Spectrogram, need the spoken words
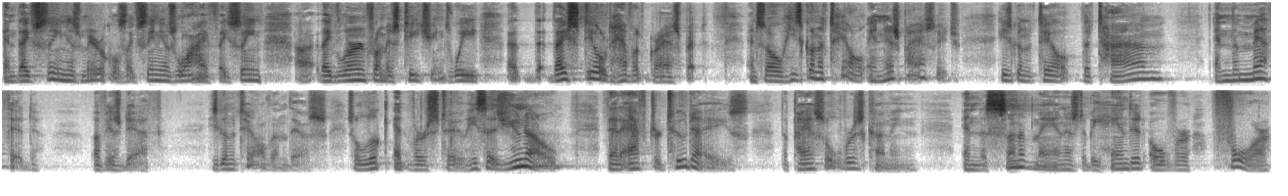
and they've seen his miracles, they've seen his life, they've seen, uh, they've learned from his teachings. We, uh, they still haven't grasped it. And so he's going to tell in this passage, he's going to tell the time and the method of his death. He's going to tell them this. So look at verse 2. He says, You know that after two days, the Passover is coming, and the Son of Man is to be handed over for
